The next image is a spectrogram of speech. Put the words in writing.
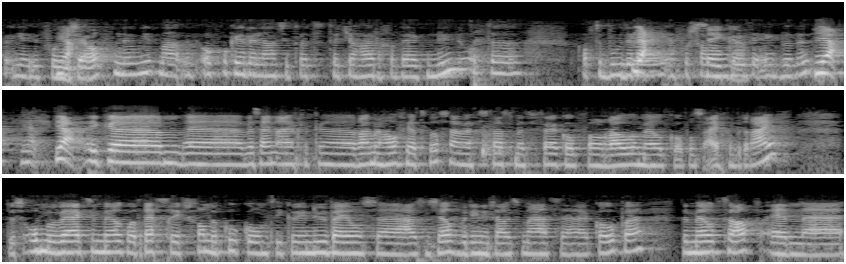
je- voor jezelf noem je het, maar ook, ook in relatie tot, tot je huidige werk nu op de, op de boerderij Ja, en voor zeker. Salonboerder Eetbewust? Ja, Ja. ja ik, ehm, eh, we zijn eigenlijk eh, ruim een half jaar terug zijn we gestart met de verkoop van rauwe melk op ons eigen bedrijf. Dus onbewerkte melk wat rechtstreeks van de koe komt, die kun je nu bij ons eh, uit een zelfbedieningsautomaat eh, kopen. De melktap. En eh,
